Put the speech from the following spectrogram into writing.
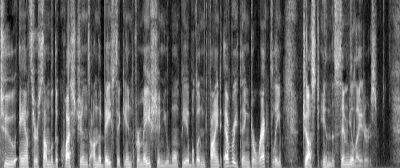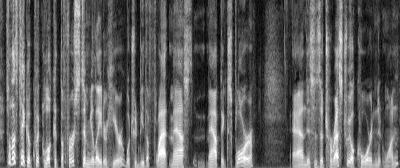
to answer some of the questions on the basic information. You won't be able to find everything directly just in the simulators. So let's take a quick look at the first simulator here, which would be the flat mass map explorer. And this is a terrestrial coordinate one.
